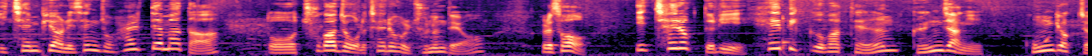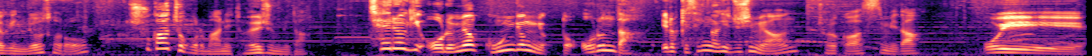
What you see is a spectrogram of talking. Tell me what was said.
이 챔피언이 생존할 때마다 또 추가적으로 체력을 주는데요. 그래서 이 체력들이 헤비급 한테는 굉장히 공격적인 요소로 추가적으로 많이 더해줍니다. 체력이 오르면 공격력도 오른다 이렇게 생각해 주시면 좋을 것 같습니다. 오이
